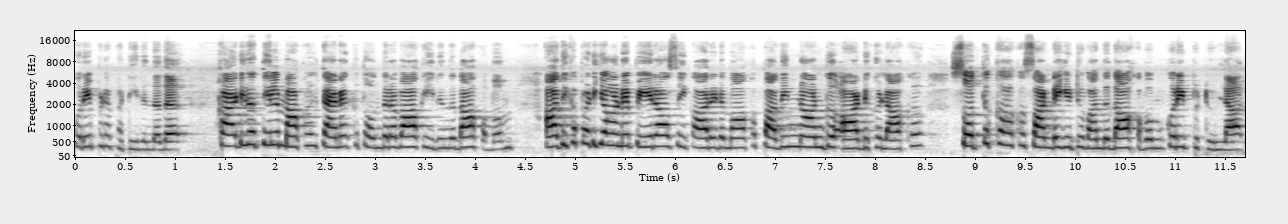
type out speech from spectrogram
குறிப்பிடப்பட்டிருந்தது. கடிதத்தில் மகள் தனக்கு தொந்தரவாக இருந்ததாகவும் அதிகப்படியான பேராசைக்காரிடமாக பதினான்கு ஆண்டுகளாக சொத்துக்காக சண்டையிட்டு வந்ததாகவும் குறிப்பிட்டுள்ளார்.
